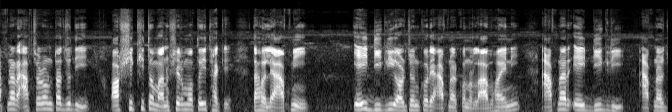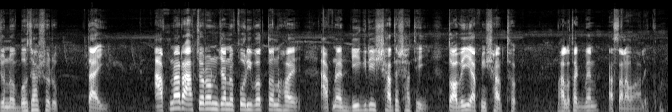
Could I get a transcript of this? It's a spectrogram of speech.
আপনার আচরণটা যদি অশিক্ষিত মানুষের মতোই থাকে, তাহলে আপনি এই ডিগ্রি অর্জন করে আপনার কোনো লাভ হয়নি। আপনার এই ডিগ্রি আপনার জন্য বোঝাস্বরূপ। তাই আপনার আচরণ যেন পরিবর্তন হয়, আপনার ডিগ্রির সাথে সাথেই, তবেই আপনি সার্থক। ভালো থাকবেন, আসসালামু আলাইকুম।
